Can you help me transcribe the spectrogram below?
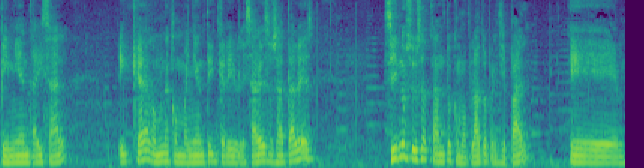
pimienta y sal. Y queda como un acompañante increíble, ¿sabes? O sea, tal vez sí no se usa tanto como plato principal. Eh,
